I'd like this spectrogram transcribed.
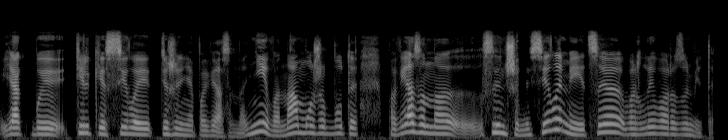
якби тільки з силою тяжіння пов'язана. Ні, вона може бути пов'язана з іншими силами, і це важливо розуміти.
